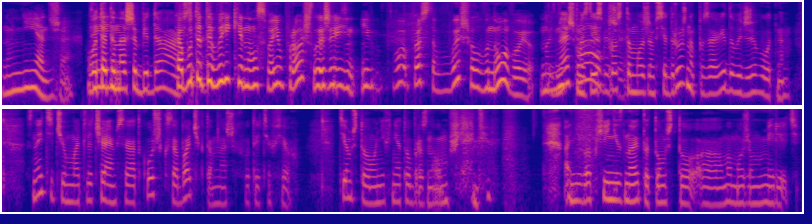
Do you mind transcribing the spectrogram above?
Ну нет же. Вот ты... это наша беда. Как будто ты выкинул свою прошлую жизнь и просто вышел в новую. Ну, Знаешь, мы здесь же. просто можем все дружно позавидовать животным. Знаете, чем мы отличаемся от кошек, собачек, там наших вот этих всех? Тем, что у них нет образного мышления. Они вообще не знают о том, что а, мы можем умереть.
